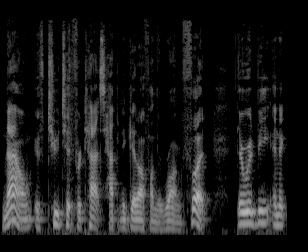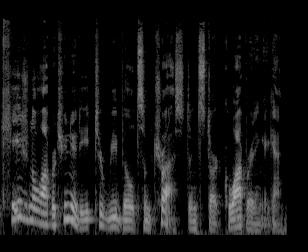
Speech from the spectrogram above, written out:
Now, if two tit for tats happened to get off on the wrong foot, there would be an occasional opportunity to rebuild some trust and start cooperating again.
